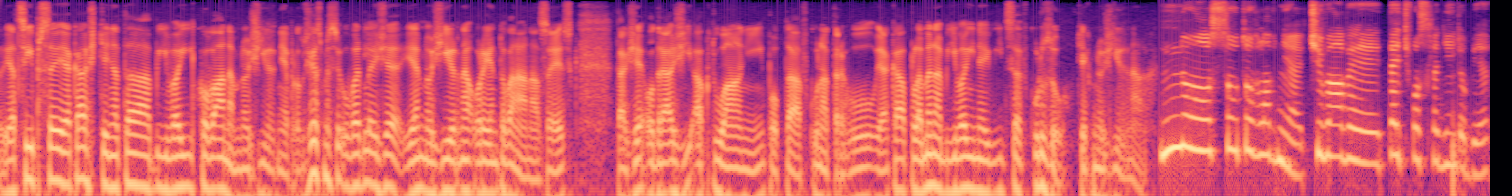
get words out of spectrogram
Jací psy, jaká štěňata bývají chována množírně, protože jsme si uvedli, že je množírna orientovaná na zisk, takže odráží aktuální poptávku na trhu. Jaká plemena bývají nejvíce v kurzu v těch množírnách? No, jsou to hlavně čivavy, teď v poslední době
